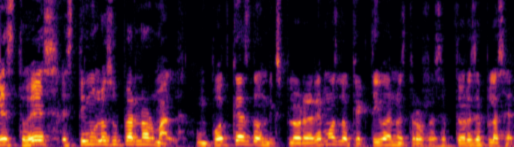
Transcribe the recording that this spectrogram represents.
Esto es Estímulo Supernormal, un podcast donde exploraremos lo que activa nuestros receptores de placer.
